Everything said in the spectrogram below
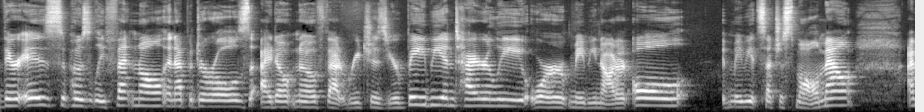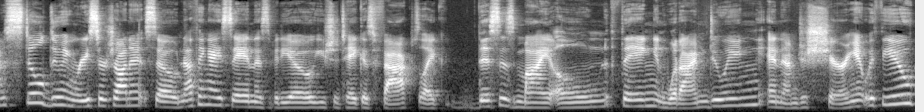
there is supposedly fentanyl in epidurals. I don't know if that reaches your baby entirely or maybe not at all. Maybe it's such a small amount. I'm still doing research on it, so nothing I say in this video you should take as fact. Like, this is my own thing and what I'm doing, and I'm just sharing it with you.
